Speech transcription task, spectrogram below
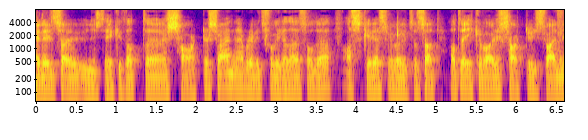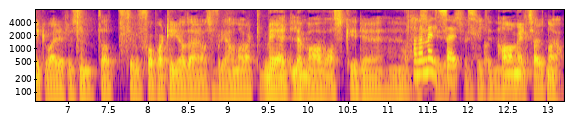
Eller så understreket at uh, Chartersvein Jeg ble litt forvirra da jeg så det. Asker SV var ute og sa at det ikke var Chartersvein, ikke var representativ for partiet, og det er altså fordi han har vært medlem av Asker. Uh, han har meldt seg ut. Han har meldt seg ut nå, ja.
